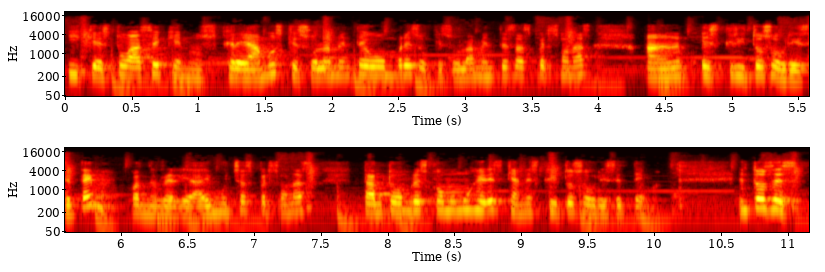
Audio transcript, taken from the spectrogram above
y que esto hace que nos creamos que solamente hombres o que solamente esas personas han escrito sobre ese tema, cuando en realidad hay muchas personas, tanto hombres como mujeres, que han escrito sobre ese tema. Entonces,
